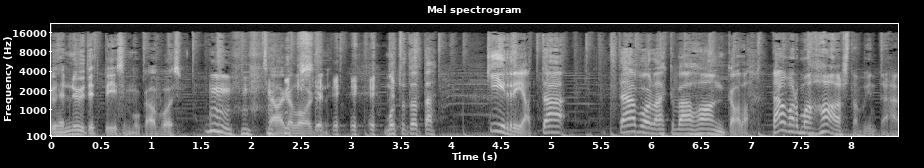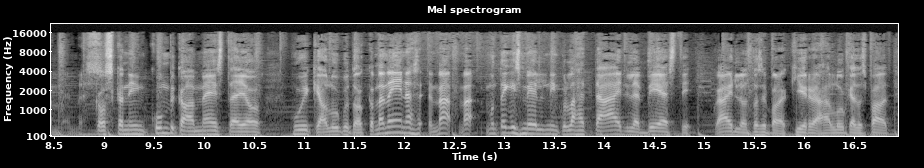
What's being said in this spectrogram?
yhden nyytit biisin mukaan vois. Se on aika looginen. Mutta tota, kirja, tää, tää voi olla ehkä vähän hankala, Tämä on varmaan haastavin tähän mennessä. koska niin kumpikaan meistä ei ole huikea lukutokka. Mä meinas, mä, mä, mun tekis mieli niin lähettää äidille viesti, kun äidillä on tosi paljon kirjaa, hän lukee tosi paljon, että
